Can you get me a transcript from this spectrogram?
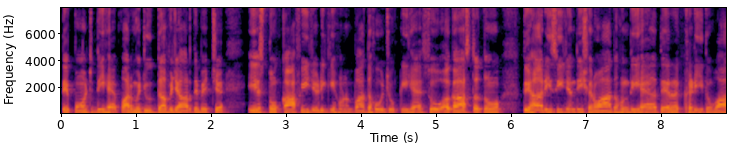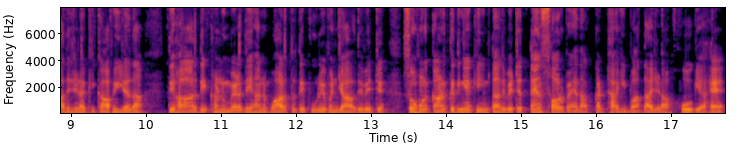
ਤੇ ਪਹੁੰਚਦੀ ਹੈ, ਪਰ ਮੌਜੂਦਾ ਬਾਜ਼ਾਰ ਦੇ ਵਿੱਚ ਇਸ ਤੋਂ ਕਾਫੀ ਜਿਹੜੀ ਕਿ ਹੁਣ ਵੱਧ ਹੋ ਚੁੱਕੀ ਹੈ। ਸੋ ਅਗਸਤ ਤੋਂ ਤਿਹਾਰੀ ਸੀਜ਼ਨ ਦੀ ਸ਼ੁਰੂਆਤ ਹੁੰਦੀ ਹੈ ਅਤੇ ਰੱਖੜੀ ਤੋਂ ਬਾਅਦ ਜਿਹੜਾ ਕਿ ਕਾਫੀ ਜ਼ਿਆਦਾ ਤਿਹਾਰ ਦੇਖਣ ਨੂੰ ਮਿਲਦੇ ਹਨ ਭਾਰਤ ਤੇ ਪੂਰੇ ਪੰਜਾਬ ਦੇ ਵਿੱਚ। ਸੋ ਹੁਣ ਕਣਕ ਦੀਆਂ ਕੀਮਤਾਂ ਦੇ ਵਿੱਚ 300 ਰੁਪਏ ਦਾ ਇਕੱਠਾ ਹੀ ਵਾਧਾ ਜਿਹੜਾ ਹੋ ਗਿਆ ਹੈ।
